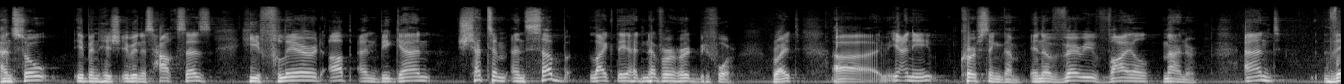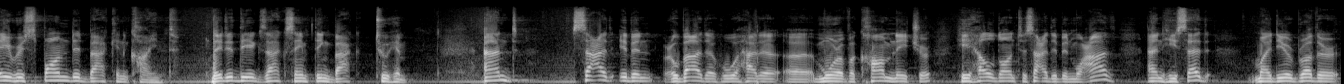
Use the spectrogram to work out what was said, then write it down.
And so Ibn, Hish, Ibn Ishaq says, he flared up and began shatam and sub like they had never heard before, right? Uh, yani cursing them in a very vile manner. And they responded back in kind. They did the exact same thing back to him. And Sa'ad ibn Ubadah, who had a, a, more of a calm nature, he held on to Sa'ad ibn Mu'adh and he said, my dear brother,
